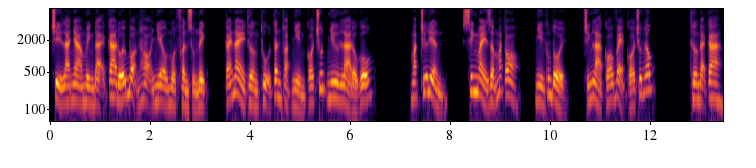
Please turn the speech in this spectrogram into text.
Chỉ là nhà mình đại ca đối bọn họ nhiều một phần sủng địch, cái này thường thụ tân thoạt nhìn có chút như là đầu gỗ. Mặt chữ điển, sinh mày rậm mắt to, nhìn không tồi, chính là có vẻ có chút ốc. Thường đại ca,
